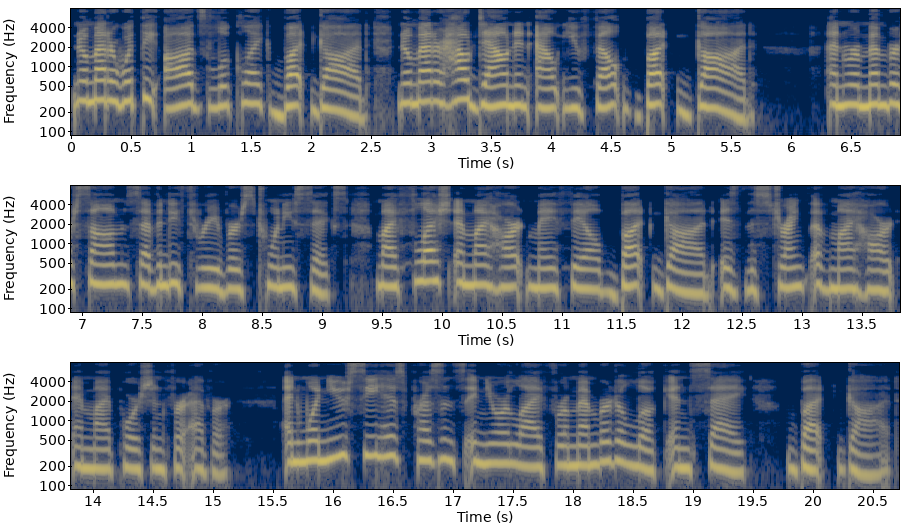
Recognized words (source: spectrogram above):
No matter what the odds look like, but God. No matter how down and out you felt, but God. And remember Psalm 73, verse 26 My flesh and my heart may fail, but God is the strength of my heart and my portion forever. And when you see His presence in your life, remember to look and say, But God.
